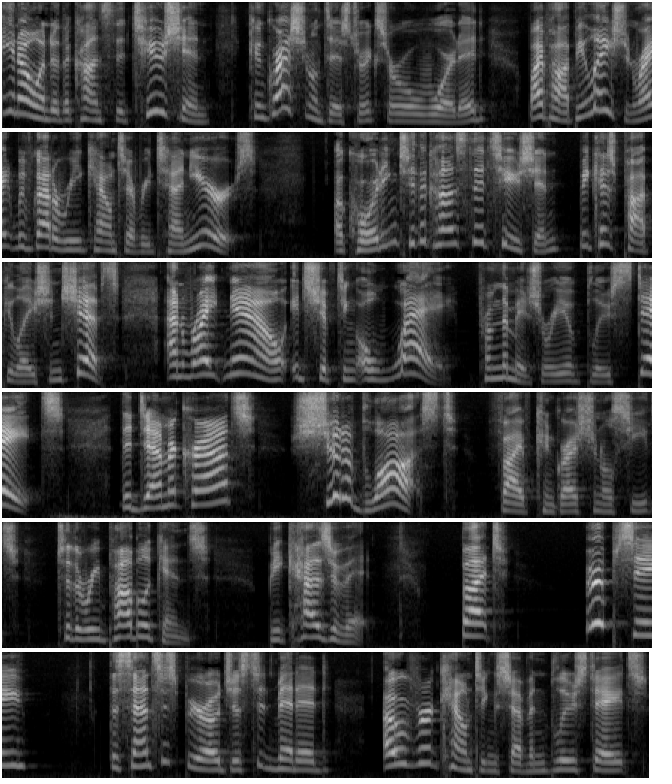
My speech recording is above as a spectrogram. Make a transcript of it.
you know, under the Constitution, congressional districts are awarded by population, right? We've got to recount every 10 years. According to the Constitution, because population shifts. And right now, it's shifting away from the misery of blue states. The Democrats should have lost five congressional seats to the Republicans because of it. But oopsie, the Census Bureau just admitted overcounting seven blue states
